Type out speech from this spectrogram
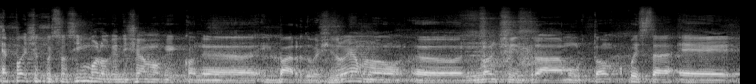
E poi c'è questo simbolo che diciamo che con eh, il bar dove ci troviamo non c'entra molto. Questa è,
